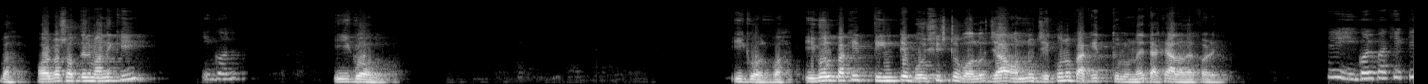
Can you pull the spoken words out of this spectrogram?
বাহ অর্বা শব্দের মানে কি? Eagle eagle. ঈগল বাহ। ঈগল পাখির তিনটে বৈশিষ্ট্য বলো যা অন্য যে কোনো পাখির তুলনায় তাকে আলাদা করে। এই ইগল পাখি একটি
